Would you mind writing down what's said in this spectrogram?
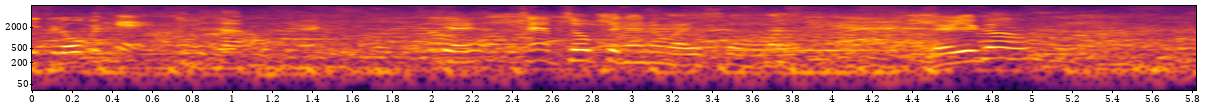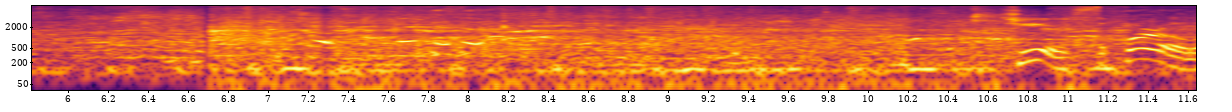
keep it open. Okay. Keep it that Yeah, tab's open anyway, so there you go. Cheers, Sapporo.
